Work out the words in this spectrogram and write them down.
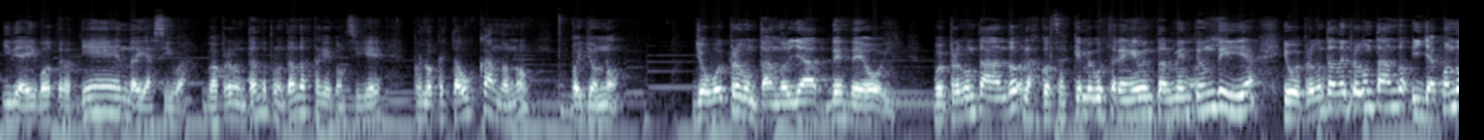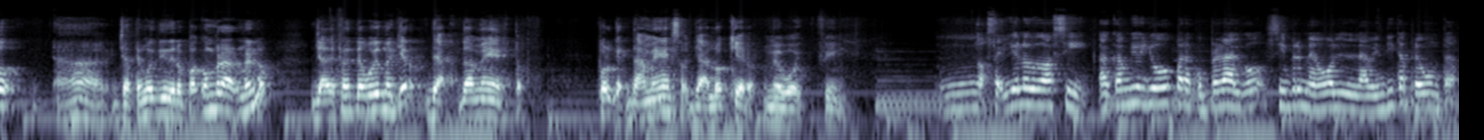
y de ahí va a otra tienda, y así va. Va preguntando, preguntando hasta que consigue pues lo que está buscando, ¿no? Pues yo no. Yo voy preguntando ya desde hoy. Voy preguntando las cosas que me gustarían eventualmente un día, y voy preguntando y preguntando, y ya cuando, ah, ya tengo el dinero para comprármelo, ya de frente voy donde quiero, ya, dame esto porque dame eso, ya lo quiero, me voy, fin. No sé, yo lo veo así. A cambio, yo para comprar algo siempre me hago la bendita pregunta:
